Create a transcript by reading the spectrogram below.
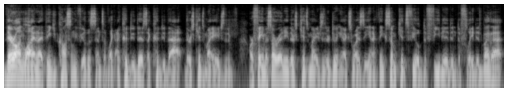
they're online, and I think you constantly feel this sense of like I could do this, I could do that. There's kids my age that have, are famous already. There's kids my age that are doing X, Y, Z, and I think some kids feel defeated and deflated by that,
